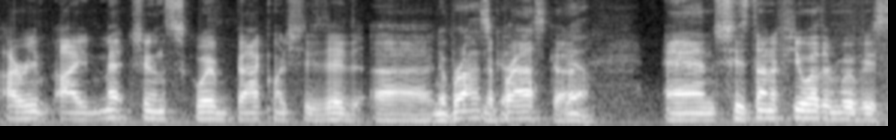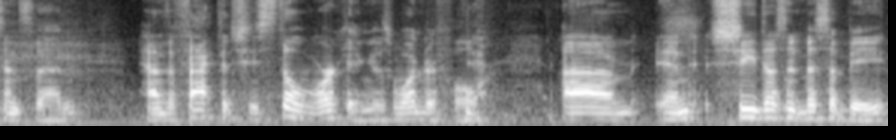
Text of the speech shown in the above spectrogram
I, re- I met June Squibb back when she did uh, Nebraska, Nebraska, yeah. and she's done a few other movies since then. And the fact that she's still working is wonderful. Um, and she doesn't miss a beat.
